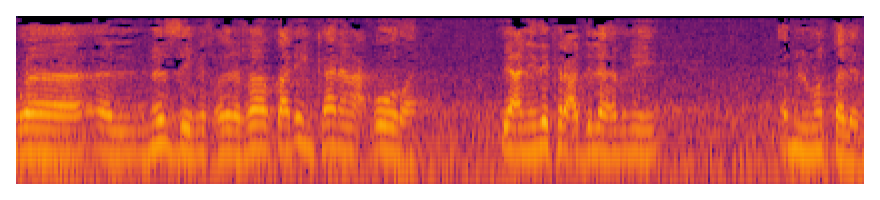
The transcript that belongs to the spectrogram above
والمزي في تحفة الأشراف قال إن كان محفوظا يعني ذكر عبد الله بن ابن المطلب.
